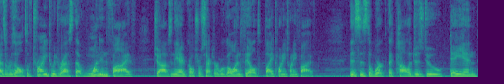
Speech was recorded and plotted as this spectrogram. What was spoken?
as a result of trying to address that one in five jobs in the agricultural sector will go unfilled by 2025. This is the work that colleges do day in,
